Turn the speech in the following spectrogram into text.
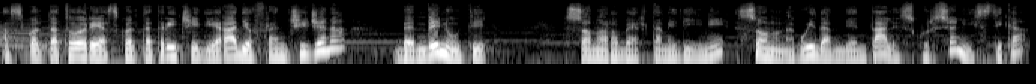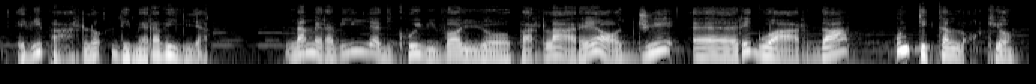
Ascoltatori e ascoltatrici di Radio Francigena, benvenuti. Sono Roberta Medini, sono una guida ambientale escursionistica e vi parlo di meraviglia. La meraviglia di cui vi voglio parlare oggi eh, riguarda un tic all'occhio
